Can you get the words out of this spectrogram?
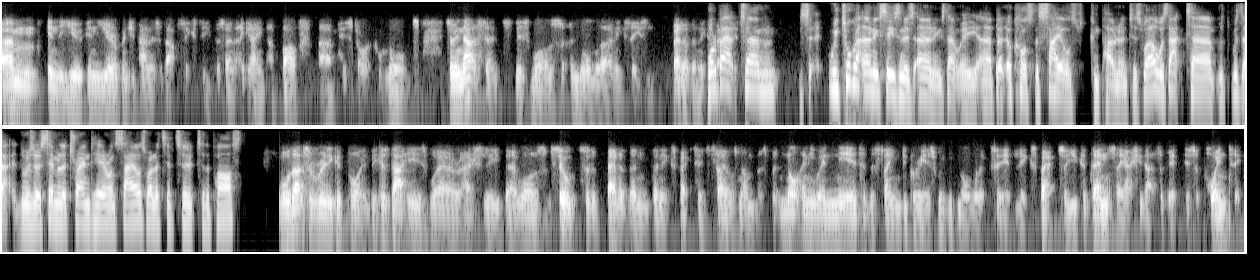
Um, in the U- in the Europe and Japan, it's about 60% again above um, historical norms. So in that sense, this was a normal earnings season, better than expected. What about um, so we talk about earnings season as earnings, don't we? Uh, but of course, the sales component as well. Was that uh, was that was there a similar trend here on sales relative to to the past? Well, that's a really good point because that is where actually there was still sort of better than, than expected sales numbers, but not anywhere near to the same degree as we would normally expect. So you could then say actually that's a bit disappointing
